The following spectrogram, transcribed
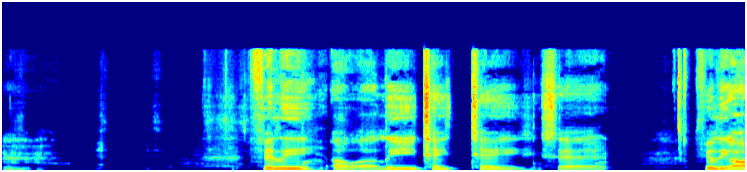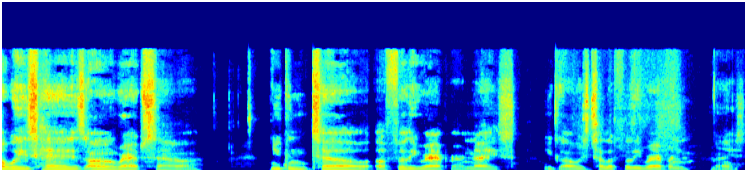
Mm. Philly, oh, uh, Lee Tay Tay said Philly always had his own rap sound. You can tell a Philly rapper, nice. You can always tell a Philly rapper, nice.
